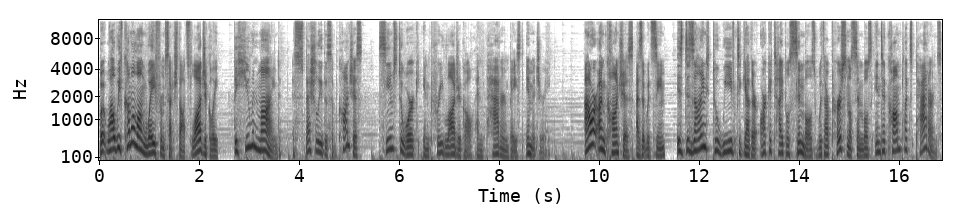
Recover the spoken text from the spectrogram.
But while we've come a long way from such thoughts logically, the human mind, especially the subconscious, seems to work in pre-logical and pattern-based imagery. Our unconscious, as it would seem, is designed to weave together archetypal symbols with our personal symbols into complex patterns.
